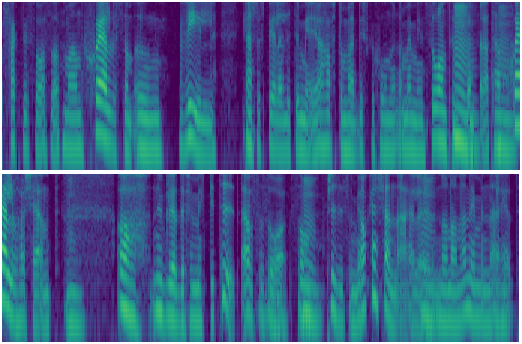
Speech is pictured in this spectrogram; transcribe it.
faktiskt vara så att man själv som ung vill kanske spela lite mer. Jag har haft de här diskussionerna med min son till Mm, exempel, att han mm. själv har känt Mm. oh, nu blev det för mycket tid. Alltså så, Mm. som, Mm. precis som jag kan känna, eller Mm. någon annan i min närhet.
